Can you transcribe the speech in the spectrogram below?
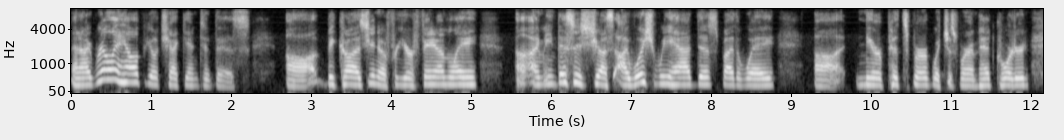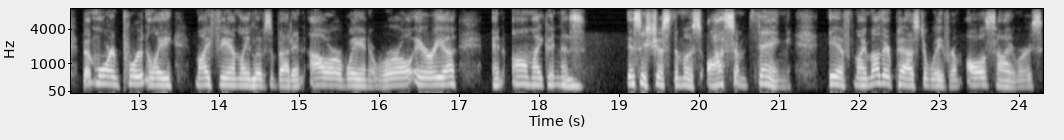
And I really hope you'll check into this uh, because, you know, for your family, uh, I mean, this is just, I wish we had this, by the way, uh, near Pittsburgh, which is where I'm headquartered. But more importantly, my family lives about an hour away in a rural area. And oh my goodness, mm this is just the most awesome thing. If my mother passed away from Alzheimer's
